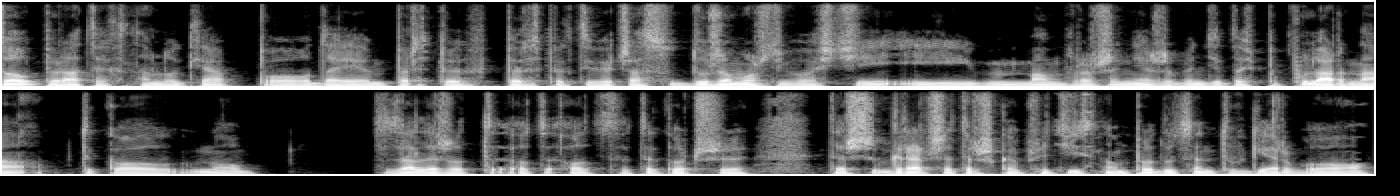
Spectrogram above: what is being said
dobra technologia, bo daje perspe- w perspektywie czasu duże możliwości i mam wrażenie, że będzie dość popularna, tylko no, zależy od, od, od tego, czy też gracze troszkę przycisną producentów gier, bo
